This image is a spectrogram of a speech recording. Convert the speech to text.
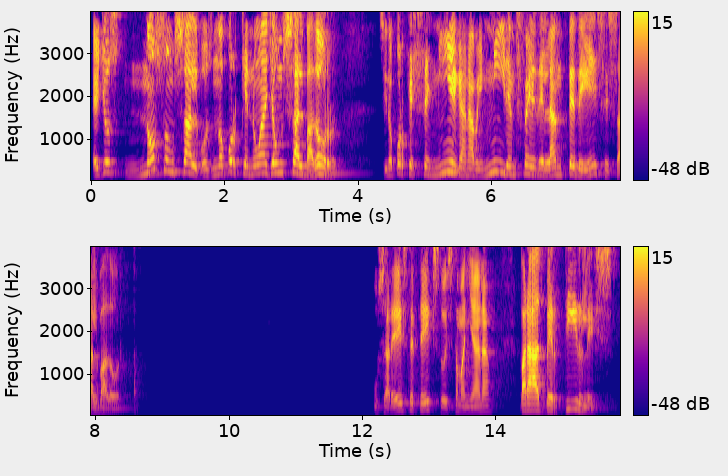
Ellos no son salvos no porque no haya un Salvador, sino porque se niegan a venir en fe delante de ese Salvador. Usaré este texto esta mañana para advertirles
